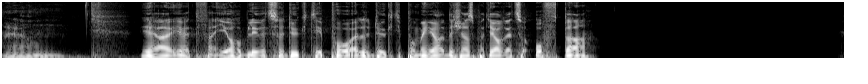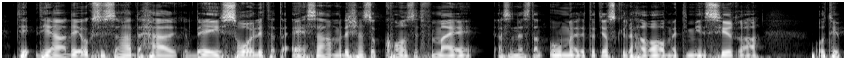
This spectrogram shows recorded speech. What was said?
Ja. Ja, jag vet fan, jag har blivit så duktig på, eller duktig på, men jag, det känns som att jag rätt så ofta det, det, ja, det är också så här, det här, det är ju sorgligt att det är så här, men det känns så konstigt för mig, alltså nästan omöjligt att jag skulle höra av mig till min syrra och typ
